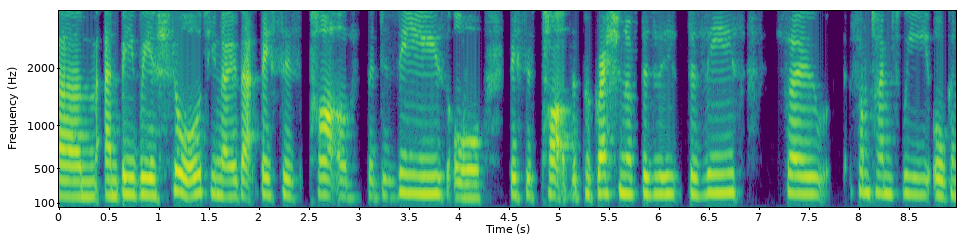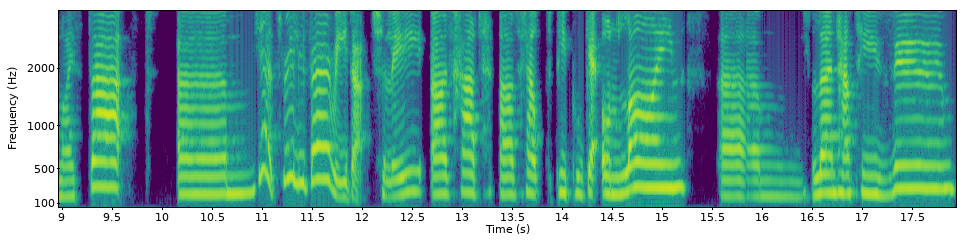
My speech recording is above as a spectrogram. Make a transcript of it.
um, and be reassured, you know, that this is part of the disease or this is part of the progression of the disease. So sometimes we organise that. Um, yeah, it's really varied actually. I've had I've helped people get online, um, learn how to use Zoom.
